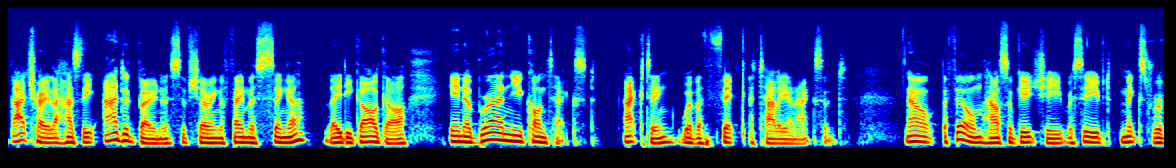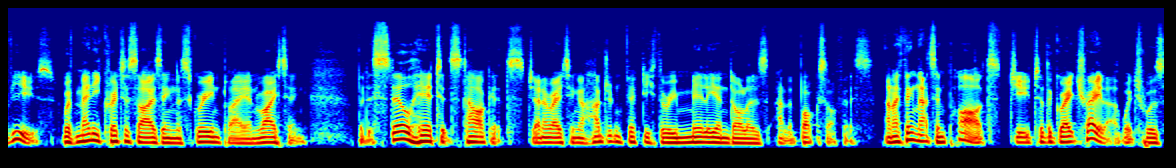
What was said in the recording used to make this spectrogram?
That trailer has the added bonus of showing a famous singer, Lady Gaga, in a brand new context, acting with a thick Italian accent. Now, the film House of Gucci received mixed reviews, with many criticizing the screenplay and writing, but it still hit its targets, generating $153 million at the box office. And I think that's in part due to the great trailer, which was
